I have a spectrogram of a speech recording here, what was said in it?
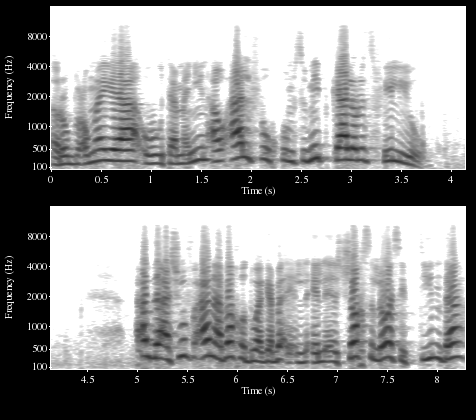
1480 أو 1500 calories في اليوم. أبدأ أشوف أنا باخد وجبات ال- ال- الشخص اللي هو 60 ده آه،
